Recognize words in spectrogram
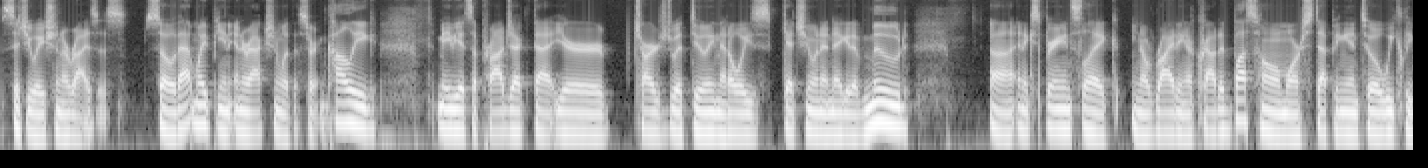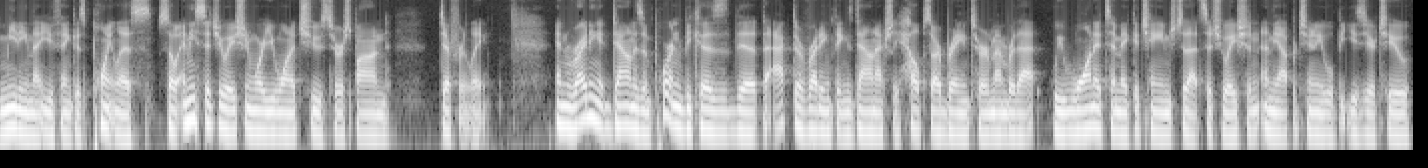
situation arises. So that might be an interaction with a certain colleague. Maybe it's a project that you're charged with doing that always gets you in a negative mood. Uh, an experience like you know riding a crowded bus home or stepping into a weekly meeting that you think is pointless. So any situation where you want to choose to respond differently. And writing it down is important because the the act of writing things down actually helps our brain to remember that we wanted to make a change to that situation and the opportunity will be easier to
